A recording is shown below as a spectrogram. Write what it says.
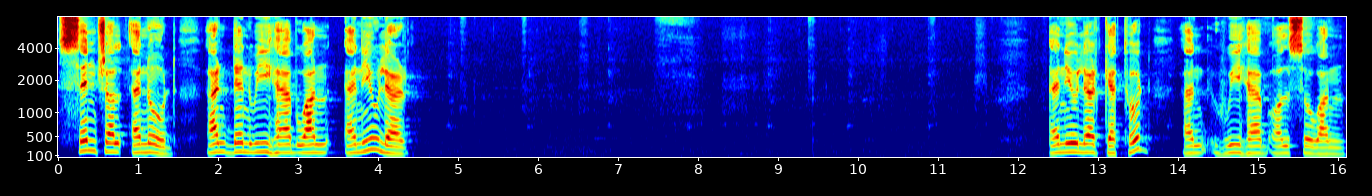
central anode and then we have one annular annular cathode and we have also one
